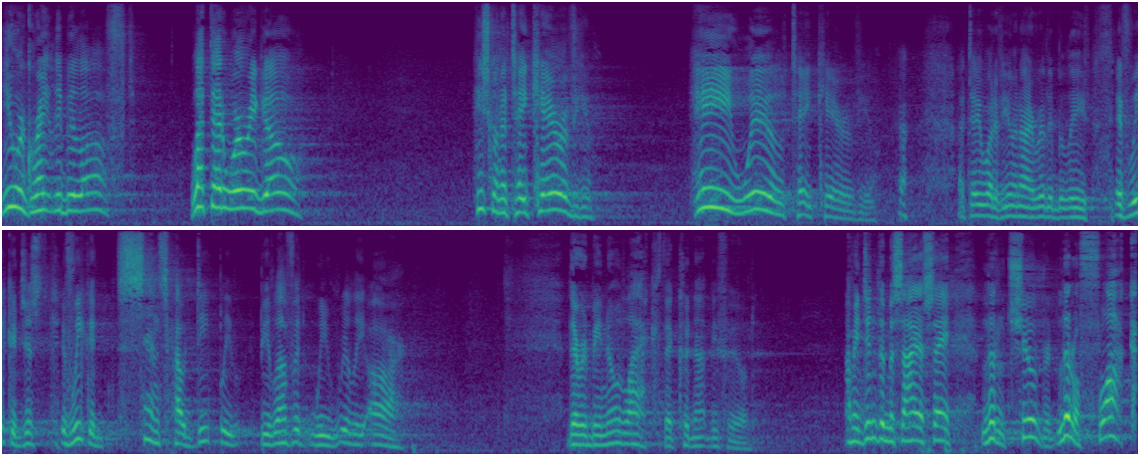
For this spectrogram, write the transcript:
You are greatly beloved. Let that worry go. He's going to take care of you. He will take care of you. I tell you what, if you and I really believe, if we could just, if we could sense how deeply beloved we really are, there would be no lack that could not be filled. I mean, didn't the Messiah say, little children, little flock,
